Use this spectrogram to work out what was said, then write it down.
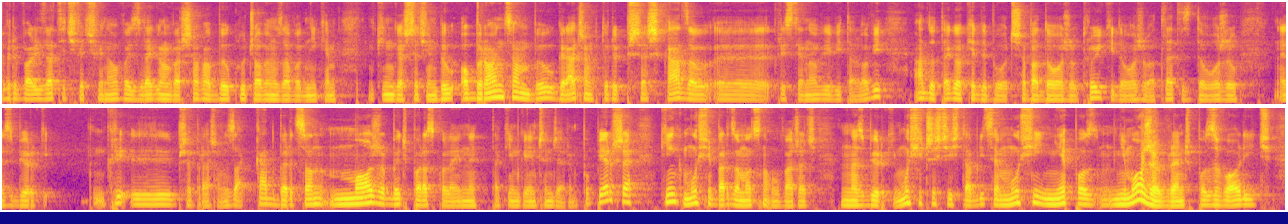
w rywalizacji ćwierćfinałowej z Legią Warszawa był kluczowym zawodnikiem Kinga Szczecin. Był obrońcą, był graczem, który przeszkadzał y, Christianowi Witalowi, a do tego, kiedy było trzeba, dołożył trójki, dołożył atletyzm, dołożył y, zbiórki. Yy, przepraszam, Zach Cadbertson może być po raz kolejny takim game changerem. Po pierwsze, King musi bardzo mocno uważać na zbiórki. Musi czyścić tablicę, musi nie, nie może wręcz pozwolić e,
